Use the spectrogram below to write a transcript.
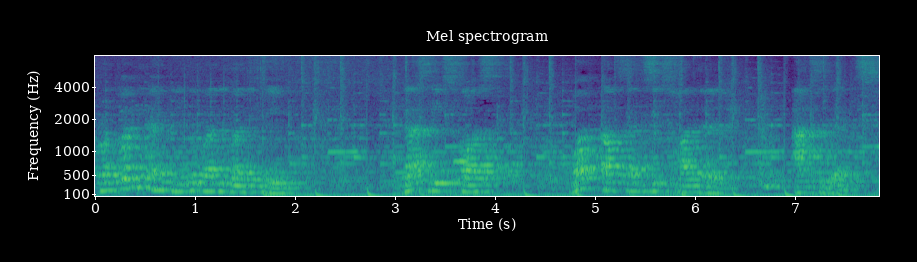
From 2019 to 2023, gas leaks caused 1,600 accidents.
